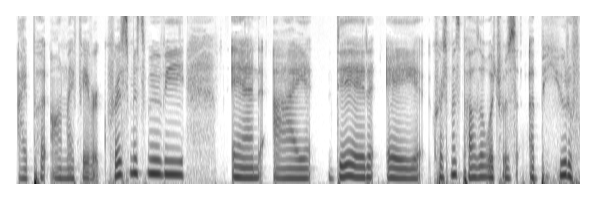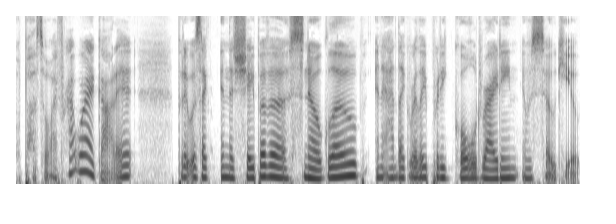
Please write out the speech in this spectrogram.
I put on my favorite Christmas movie, and I did a Christmas puzzle, which was a beautiful puzzle. I forgot where I got it, but it was like in the shape of a snow globe and it had like really pretty gold writing. It was so cute.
